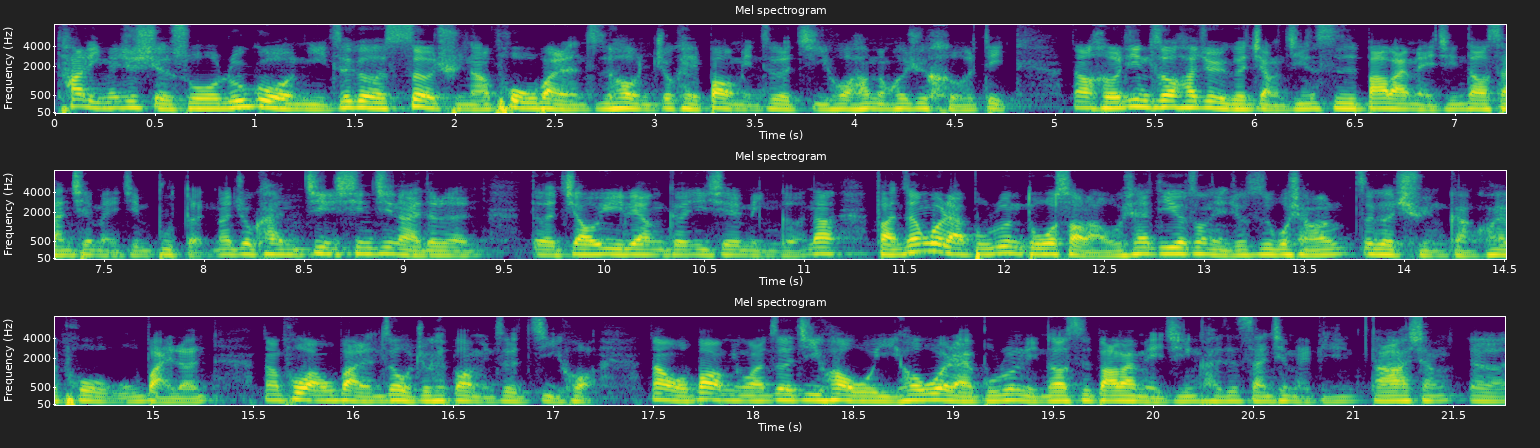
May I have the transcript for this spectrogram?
它里面。就写说，如果你这个社群啊破五百人之后，你就可以报名这个计划，他们会去核定。那核定之后，他就有个奖金是八百美金到三千美金不等，那就看进新进来的人的交易量跟一些名额。那反正未来不论多少了，我现在第一个重点就是我想要这个群赶快破五百人。那破完五百人之后，我就可以报名这个计划。那我报名完这个计划，我以后未来不论领到是八百美金还是三千美金，大家相呃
